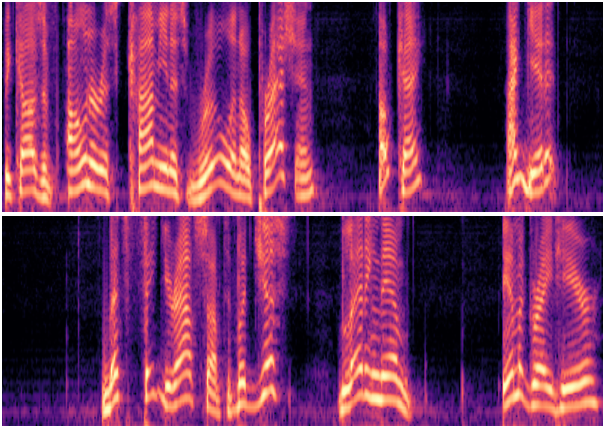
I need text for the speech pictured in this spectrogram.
because of onerous communist rule and oppression, okay, I get it let's figure out something. But just letting them immigrate here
